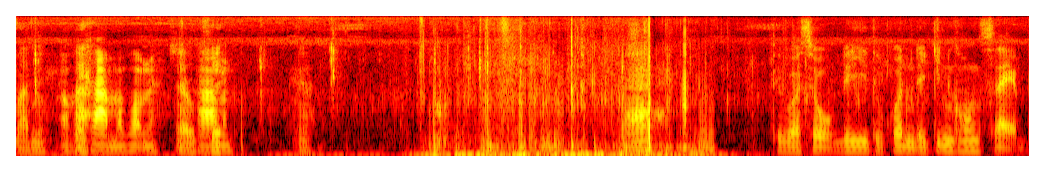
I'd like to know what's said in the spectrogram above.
บัดนี้เอากระชามมาพร้อมนะอะโอเคชามมันอะถือว่าโชคดีทุกคนได้กินของแสบไป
